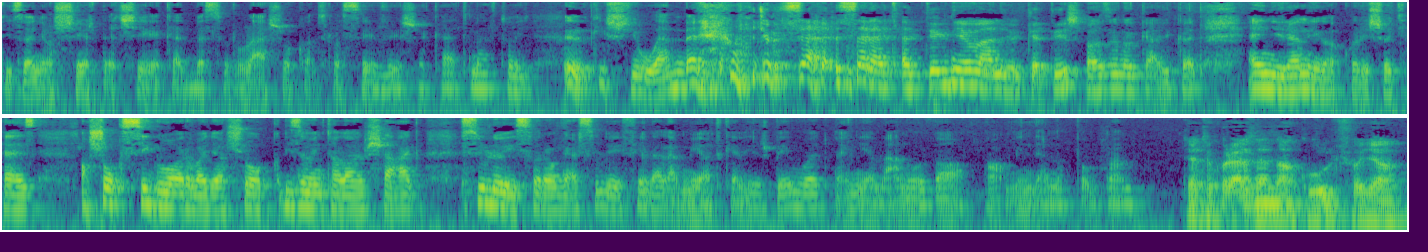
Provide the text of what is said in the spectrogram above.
bizonyos sértettségeket, beszorulásokat, rossz érzéseket, mert hogy ők is jó emberek, vagy szerethették nyilván őket is, ha az unokájukat ennyi könnyűre, még akkor is, hogyha ez a sok szigor, vagy a sok bizonytalanság szülői szorongás, szülői félelem miatt kevésbé volt megnyilvánulva a mindennapokban. Tehát akkor ez lenne a kulcs, hogy a,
